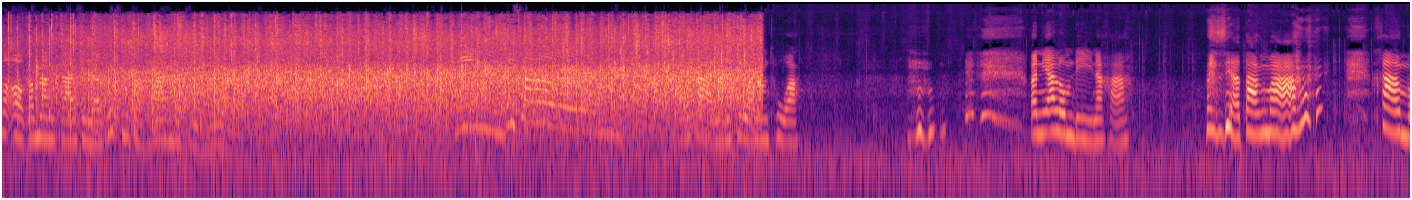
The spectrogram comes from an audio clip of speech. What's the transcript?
มาออกกำลังกายเสร็จแล้วก็คือกลับบ้านไปกินด้วยนี่ไม่ใช่ไปค่ะนำทัวร์นำทัวร์วันนี้อารมณ์ดีนะคะ ไปเสียตังมา ค่ะหม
